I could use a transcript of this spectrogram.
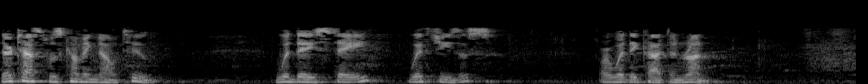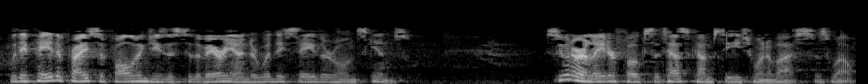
Their test was coming now, too. Would they stay with Jesus or would they cut and run? Would they pay the price of following Jesus to the very end, or would they save their own skins? Sooner or later, folks, the test comes to each one of us as well.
